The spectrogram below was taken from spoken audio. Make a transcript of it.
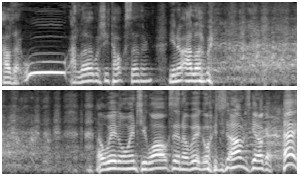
I was like, ooh, I love when she talks Southern. You know, I love. a wiggle when she walks and a wiggle when she. No, I'm just kidding. Okay. Hey,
